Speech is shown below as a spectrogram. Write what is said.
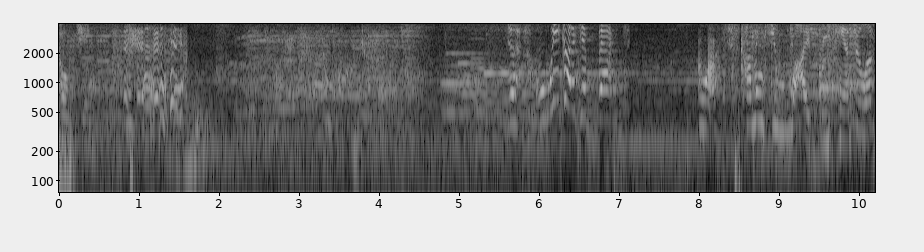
coaching. yeah, we gotta get back to... What? Coming to you live from Canterlot.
